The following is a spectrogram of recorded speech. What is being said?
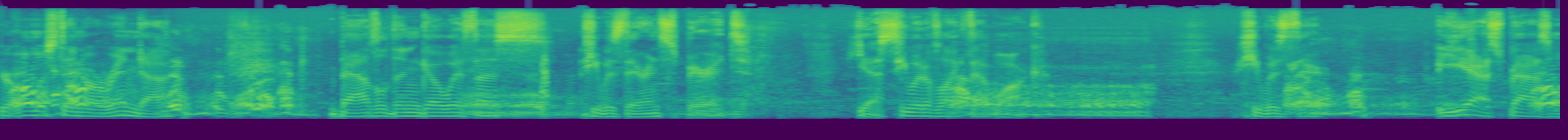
You're almost in Orinda. Basil didn't go with us. He was there in spirit. Yes, he would have liked that walk. He was there. Yes, Basil.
